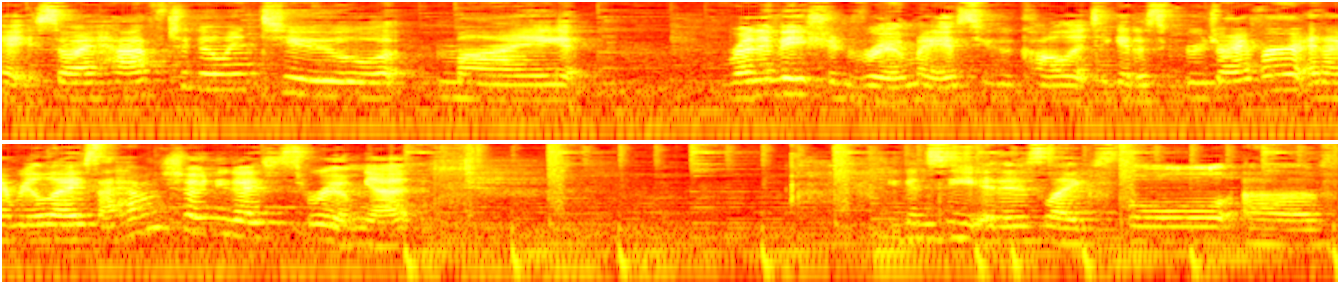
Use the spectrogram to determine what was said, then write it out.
Okay, so I have to go into my renovation room, I guess you could call it, to get a screwdriver, and I realized I haven't shown you guys this room yet. You can see it is like full of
